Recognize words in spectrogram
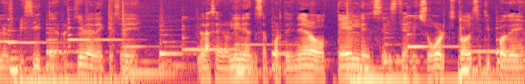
les visite, requiere de que se las aerolíneas de aporte dinero, hoteles, este, resorts, todo este tipo de,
